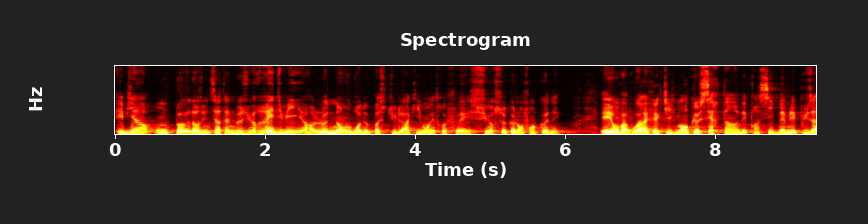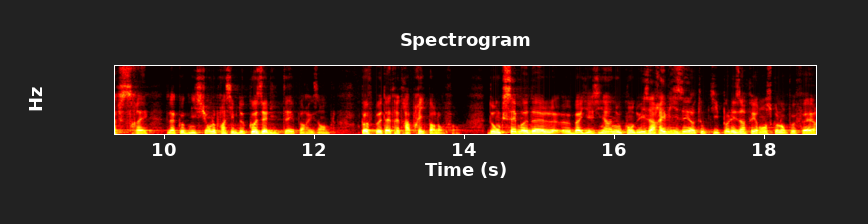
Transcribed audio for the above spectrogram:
eh bien, on peut, dans une certaine mesure, réduire le nombre de postulats qui vont être faits sur ce que l'enfant connaît. Et on va voir effectivement que certains des principes, même les plus abstraits de la cognition, le principe de causalité par exemple, peuvent peut-être être appris par l'enfant. Donc ces modèles euh, bayésiens nous conduisent à réviser un tout petit peu les inférences que l'on peut faire,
